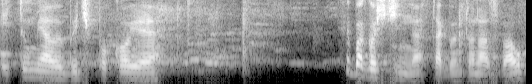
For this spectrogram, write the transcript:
I tu miały być pokoje chyba gościnne, tak bym to nazwał.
